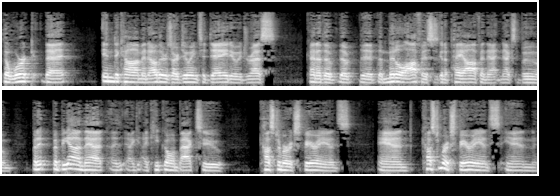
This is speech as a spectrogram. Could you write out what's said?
the work that Indecomm and others are doing today to address kind of the, the, the, the middle office is going to pay off in that next boom. But it, but beyond that, I, I keep going back to customer experience and customer experience in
